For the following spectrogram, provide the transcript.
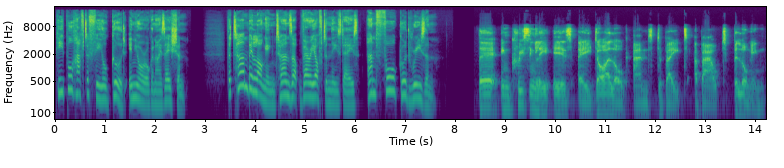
people have to feel good in your organisation. The term belonging turns up very often these days, and for good reason. There increasingly is a dialogue and debate about belonging.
